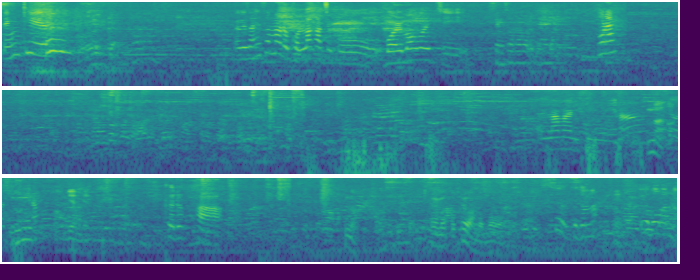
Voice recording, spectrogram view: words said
Thank you. 여기서 해산물을 골라가지고 뭘 먹을지 생선 하나 먹을까? 그래? 알라마리티이랑 누나 눈 새우튀김이랑 어, 미안 미안 그루파 누나 그냥 먹고 새우 한번 먹어 수 그전나? 이거 먹었나?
